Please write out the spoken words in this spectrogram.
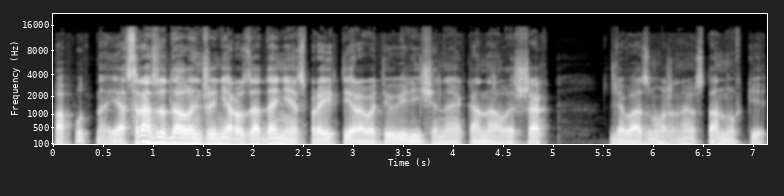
Попутно я сразу дал инженеру задание спроектировать увеличенные каналы шахт для возможной установки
